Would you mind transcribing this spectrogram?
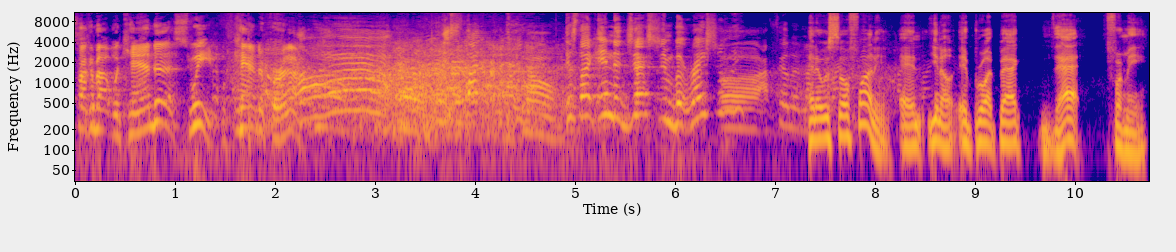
Talk about Wakanda? Sweet. Wakanda forever. Ah! It's like no. It's like indigestion, but racially. and it was so funny. And, you know, it brought back that for me.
